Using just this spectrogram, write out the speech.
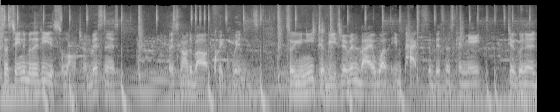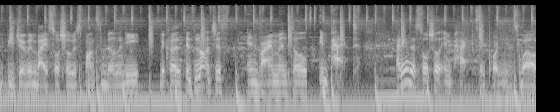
Sustainability is a long-term business. It's not about quick wins. So you need to be driven by what impacts the business can make. You're going to be driven by social responsibility because it's not just environmental impact. I think the social impact is important as well.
